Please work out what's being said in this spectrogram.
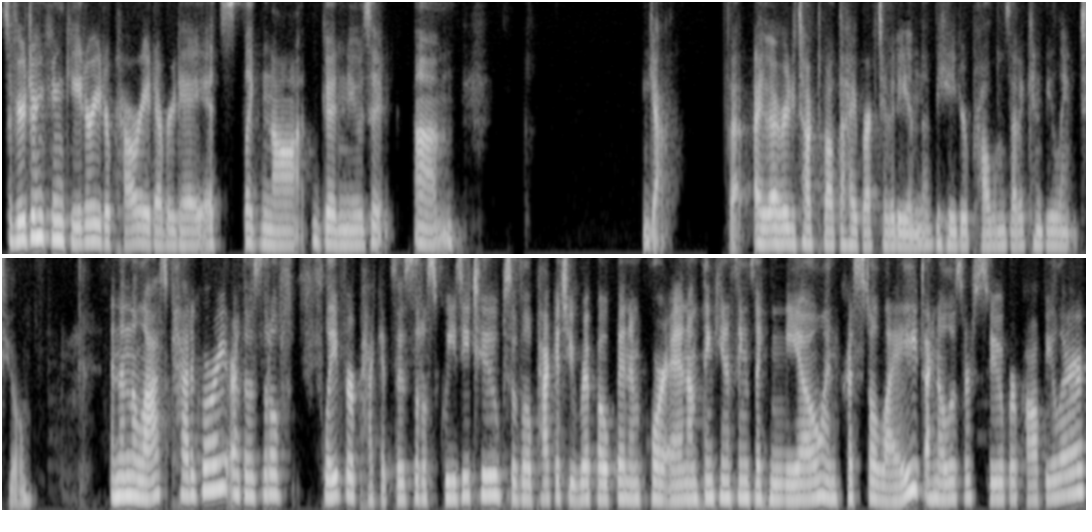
So if you're drinking Gatorade or Powerade every day, it's like not good news. It um yeah, that I already talked about the hyperactivity and the behavior problems that it can be linked to. And then the last category are those little flavor packets, those little squeezy tubes, those little packets you rip open and pour in. I'm thinking of things like Neo and Crystal Light. I know those are super popular.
